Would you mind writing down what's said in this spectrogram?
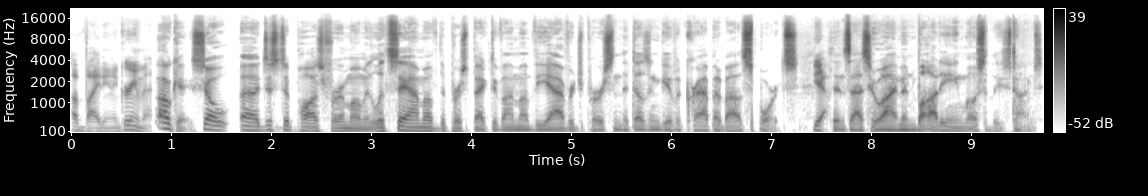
a binding agreement. Okay, so uh, just to pause for a moment, let's say I'm of the perspective I'm of the average person that doesn't give a crap about sports. Yeah. Since that's who I'm embodying most of these times.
